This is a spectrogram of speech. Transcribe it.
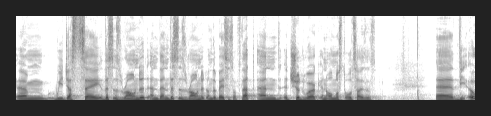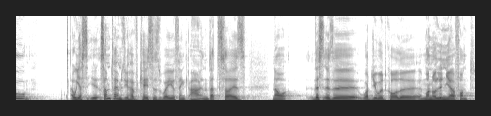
Um, we just say this is rounded, and then this is rounded on the basis of that, and it should work in almost all sizes. Uh, the O Oh, yes, sometimes you have cases where you think, ah, in that size, now this is a, what you would call a, a monolinear font,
